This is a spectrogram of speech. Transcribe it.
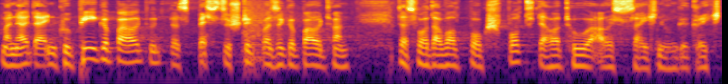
Man hat ein Coupé gebaut und das beste Stück, was sie gebaut haben, das war der Wartburg Sport. Der hat hohe Auszeichnungen gekriegt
